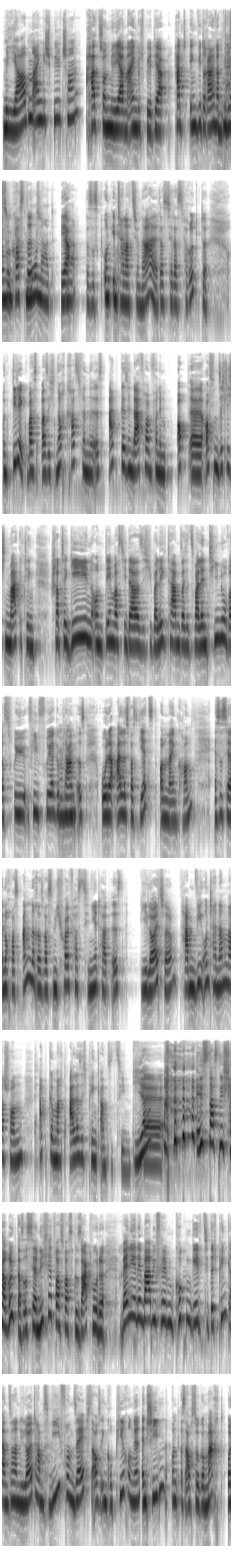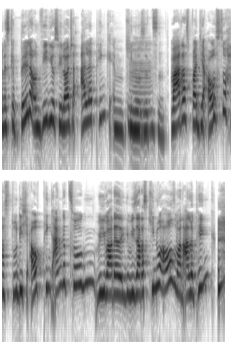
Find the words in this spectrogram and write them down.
Milliarden eingespielt schon? Hat schon Milliarden eingespielt, ja. Hat irgendwie 300 Millionen gekostet. Monat. Ja, ja, das ist und international, das ist ja das Verrückte. Und Dilek, was, was ich noch krass finde, ist, abgesehen davon von den äh, offensichtlichen Marketingstrategien und dem, was sie da sich überlegt haben, sei es jetzt Valentino, was früh, viel früher geplant mhm. ist, oder alles, was jetzt online kommt, es ist ja noch was anderes, was mich voll fasziniert hat, ist, die Leute haben wie untereinander schon abgemacht, alle sich pink anzuziehen. Ja. Äh, ist das nicht verrückt? Das ist ja nicht etwas, was gesagt wurde, wenn ihr den Barbie-Film gucken geht, zieht euch pink an, sondern die Leute haben es wie von selbst aus in Gruppierungen entschieden und es auch so gemacht. Und es gibt Bilder und Videos, wie Leute alle pink im Kino mhm. sitzen. War das bei dir auch so? Hast du dich auch pink angezogen? Wie, war der, wie sah das Kino aus? Waren alle pink?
